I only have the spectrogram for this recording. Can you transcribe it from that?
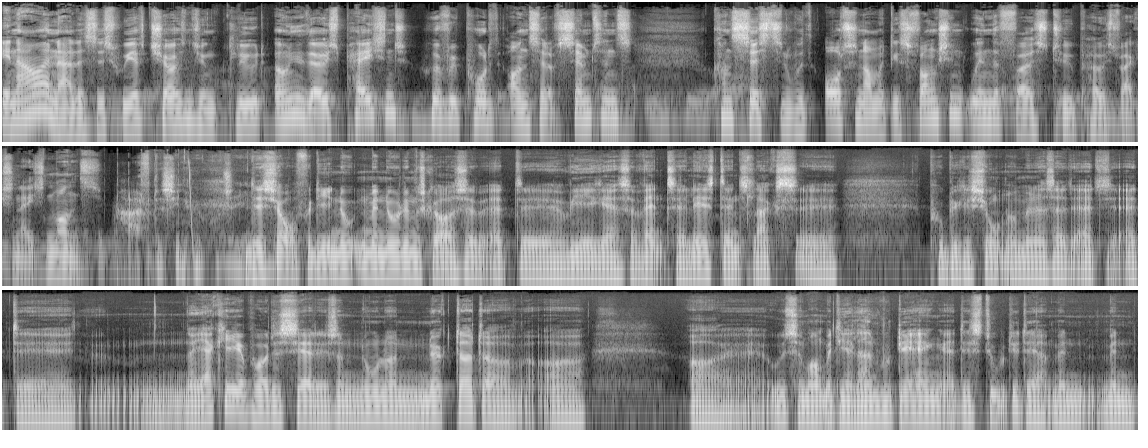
In our analysis, we have chosen to include only those patients who have reported onset of symptoms consistent with autonomic dysfunction within the first two post-vaccination months. Det er sjovt, fordi nu, men nu er det måske også, at øh, vi ikke er så vant til at læse den slags øh, publikationer, men altså, at, at, at øh, når jeg kigger på det, ser det sådan nogenlunde nøgtert og, og, og øh, ud som om, at de har lavet en vurdering af det studie der, men, men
